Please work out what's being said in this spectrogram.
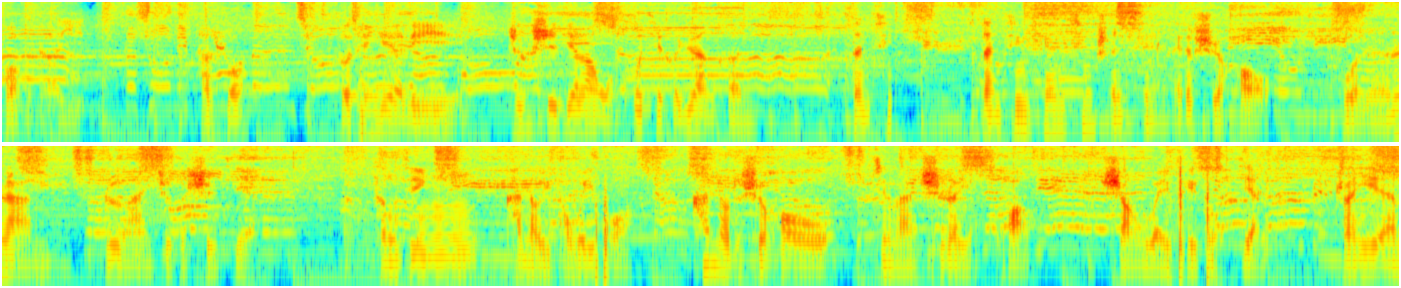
迫不得已。他说：“昨天夜里，这个世界让我哭泣和怨恨，但今但今天清晨醒来的时候，我仍然热爱这个世界。曾经看到一条微博，看到的时候竟然湿了眼眶，尚未配左肩，转眼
